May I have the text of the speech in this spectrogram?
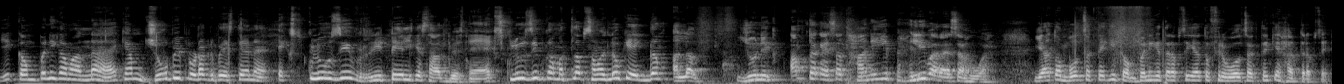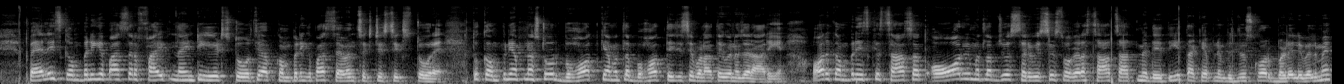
ये कंपनी का मानना है कि हम जो भी प्रोडक्ट बेचते हैं ना एक्सक्लूसिव रिटेल के साथ बेचते हैं। एक्सक्लूसिव का मतलब समझ लो कि एकदम अलग। यूनिक। अब तक ऐसा था नहीं, ये पहली बार ऐसा हुआ है। या तो हम बोल सकते हैं कि कंपनी की तरफ़ से, या तो फिर बोल सकते हैं कि हर तरफ़ से। पहले इस कंपनी के पास सर 598 स्टोर थे, अब कंपनी के पास 766 स्टोर है। तो कंपनी अपना स्टोर बहुत क्या मतलब बहुत तेज़ी से बढ़ाते हुए नज़र आ रही है। और कंपनी इसके साथ साथ और भी मतलब जो सर्विसेज़ वगैरह साथ साथ में देती है, ताकि अपने बिज़नेस को और बड़े लेवल में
